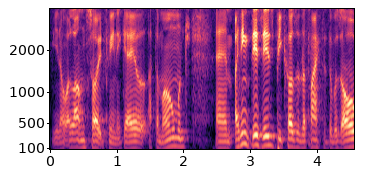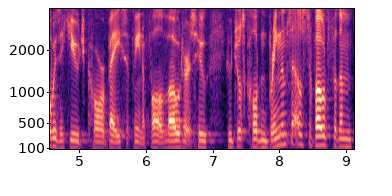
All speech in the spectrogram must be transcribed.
you know, alongside Fine Gael at the moment. Um, I think this is because of the fact that there was always a huge core base of Fianna Fáil voters who, who just couldn't bring themselves to vote for them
